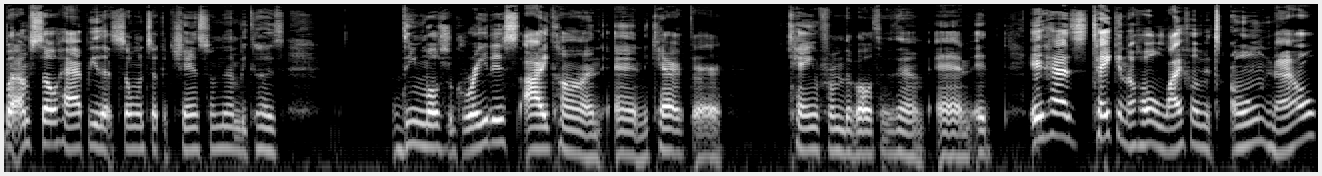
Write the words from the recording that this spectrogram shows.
But I'm so happy that someone took a chance on them because the most greatest icon and character came from the both of them and it it has taken a whole life of its own now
